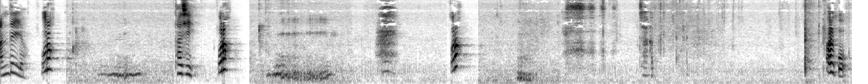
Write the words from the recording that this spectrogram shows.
안 들려. 울어. 다시. 울어. 울어. 자. 아이고.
